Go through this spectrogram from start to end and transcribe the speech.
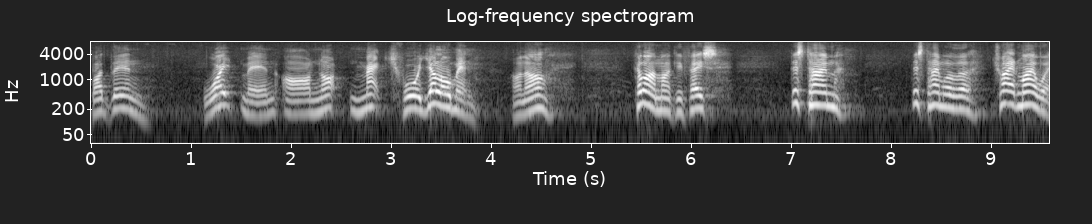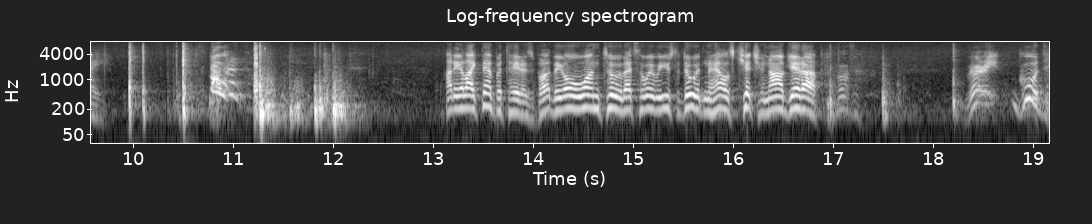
But then, white men are not match for yellow men. Oh, no? Come on, monkey face. This time. This time we'll uh, try it my way. How do you like them potatoes, Bud? The old one, too. That's the way we used to do it in Hell's Kitchen. Now get up. Very good.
